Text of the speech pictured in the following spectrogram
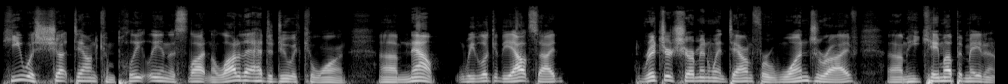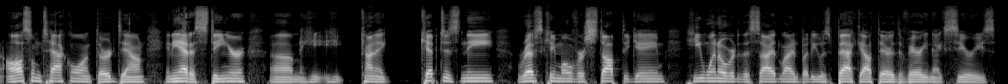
He was shut down completely in the slot, and a lot of that had to do with K'Waun. Um, now, we look at the outside. Richard Sherman went down for one drive. Um, he came up and made an awesome tackle on third down, and he had a stinger. Um, he he kind of kept his knee. Refs came over, stopped the game. He went over to the sideline, but he was back out there the very next series,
